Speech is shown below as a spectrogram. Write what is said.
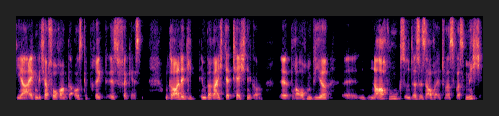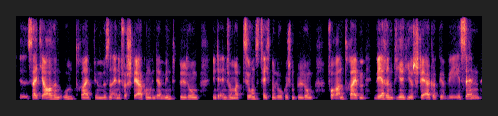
die ja eigentlich hervorragend ausgeprägt ist, vergessen. Und gerade die, im Bereich der Techniker äh, brauchen wir Nachwuchs und das ist auch etwas, was mich äh, seit Jahren umtreibt. Wir müssen eine Verstärkung in der MINT-Bildung, in der informationstechnologischen Bildung vorantreiben. Wären wir hier stärker gewesen,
